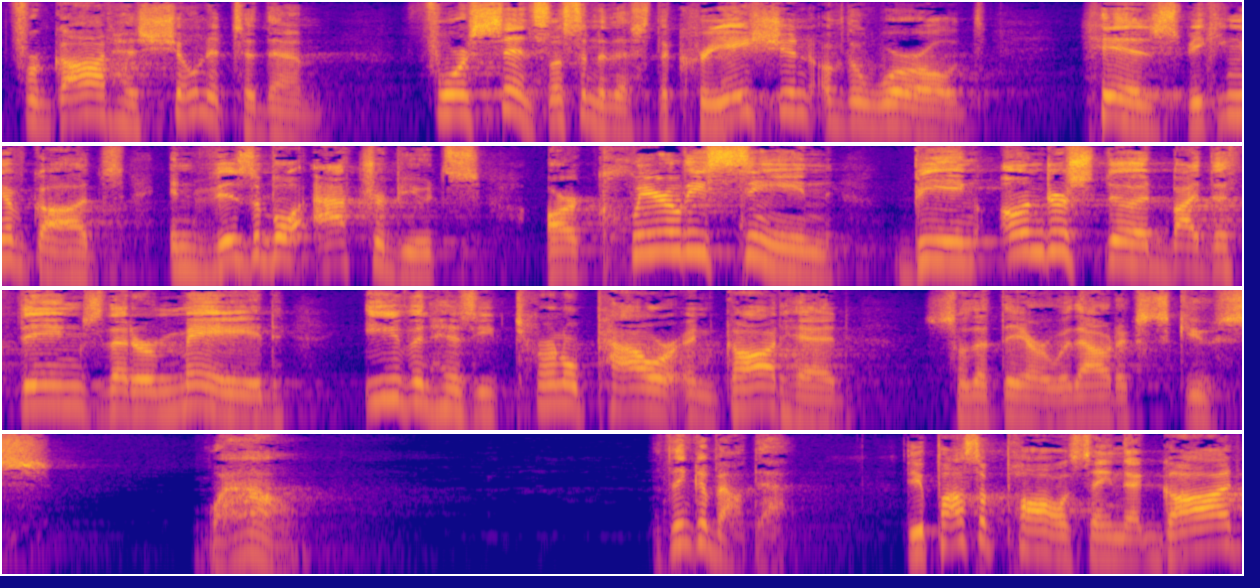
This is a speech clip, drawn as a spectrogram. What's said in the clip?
for God has shown it to them. For since, listen to this, the creation of the world, his, speaking of God's, invisible attributes are clearly seen, being understood by the things that are made, even his eternal power and Godhead, so that they are without excuse. Wow. Think about that. The apostle Paul is saying that God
